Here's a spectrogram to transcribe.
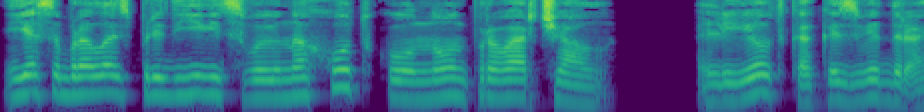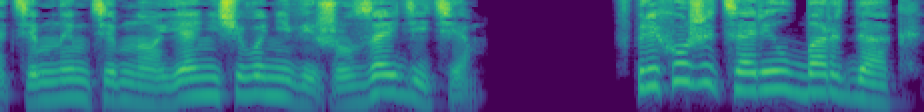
Я собралась предъявить свою находку, но он проворчал. «Льет, как из ведра, темным-темно, я ничего не вижу, зайдите». В прихожей царил бардак.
